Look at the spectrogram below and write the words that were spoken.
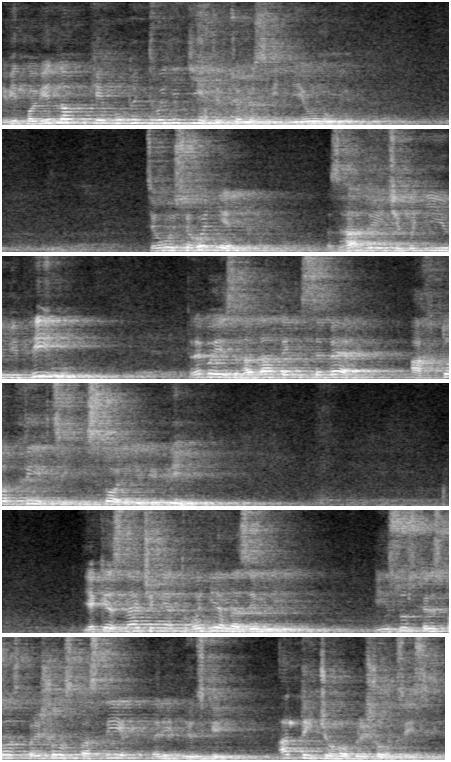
І відповідно, ким будуть твої діти в цьому світі і онуки. Цьому сьогодні, згадуючи подію біблійну, треба і згадати і себе, а хто ти в цій історії біблійній? Яке значення твоє на землі? Ісус Христос прийшов спасти рід людський. А ти чого прийшов в цей світ?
